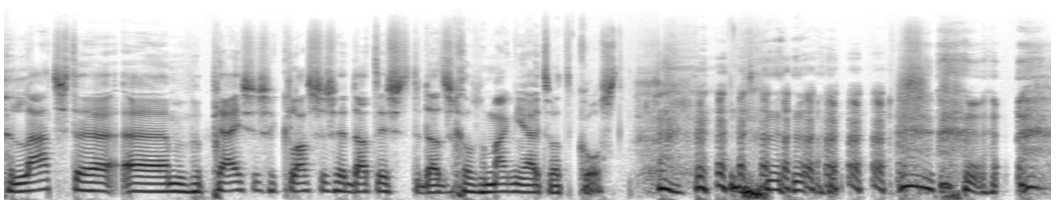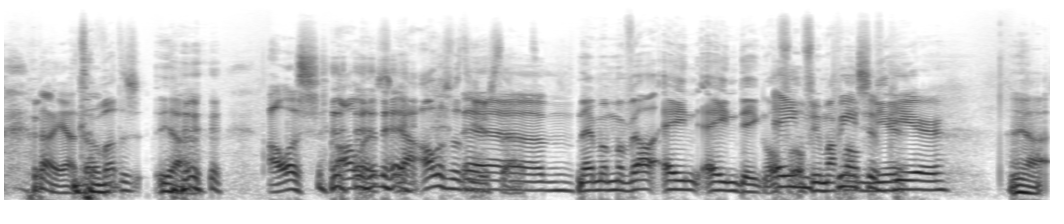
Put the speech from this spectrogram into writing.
De laatste ehm prijzen, klassen, dat is, dat is, dat maakt niet uit wat het kost. Nou ja, dan Wat is, ja, alles. alles. Ja, alles wat hier staat. Ehm, Nee, maar, maar wel één, één ding. Of, één of je mag wel meer. gear Ja,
